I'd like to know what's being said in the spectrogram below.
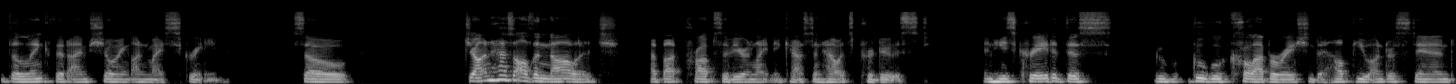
the link that I'm showing on my screen. So John has all the knowledge about ProbSevere and Lightning Cast and how it's produced. And he's created this Google collaboration to help you understand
